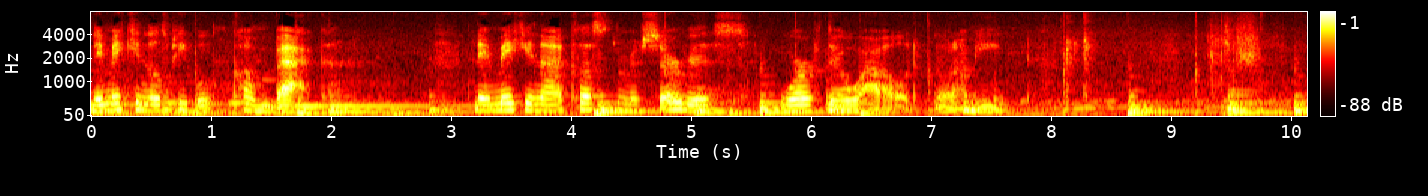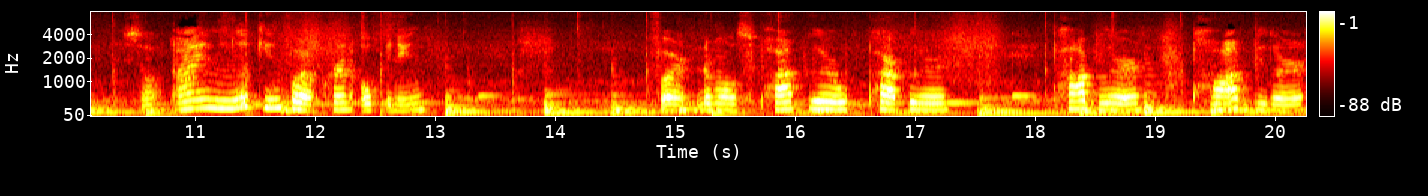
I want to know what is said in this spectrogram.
they making those people come back. They're making that customer service worth their while. You know what I mean? So I'm looking for a current opening for the most popular, popular, popular, popular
